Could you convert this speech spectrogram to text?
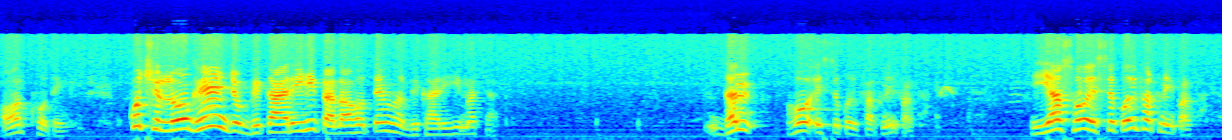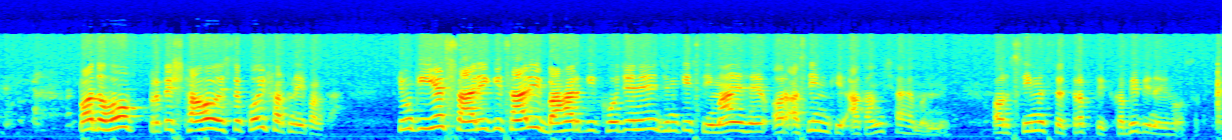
और खो देंगे कुछ लोग हैं जो भिखारी ही पैदा होते हैं और भिखारी ही मर जाते हैं। धन हो, इससे कोई फ़र्क नहीं पड़ता। यश हो, इससे कोई फ़र्क नहीं पड़ता। पद हो, प्रतिष्ठा हो, इससे कोई फ़र्क नहीं पड़ता। क्योंकि ये सारी की सारी बाहर की खोजें हैं, जिनकी सीमाएँ हैं और असीम की आकांक्षा है मन में। और सीमित से तृप्ति कभी भी नहीं हो सकती।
